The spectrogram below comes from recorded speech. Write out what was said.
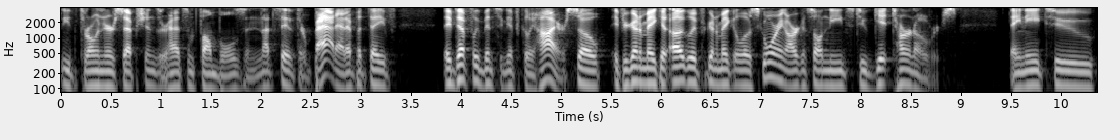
either thrown interceptions or had some fumbles. And not to say that they're bad at it, but they've they've definitely been significantly higher. So if you're going to make it ugly, if you're going to make it low scoring, Arkansas needs to get turnovers. They need to,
